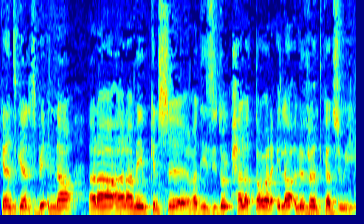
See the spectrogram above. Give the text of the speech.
كانت قالت بأن راه راه ما يمكنش غادي يزيدوا حاله الطوارئ إلى لو 24 جويي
